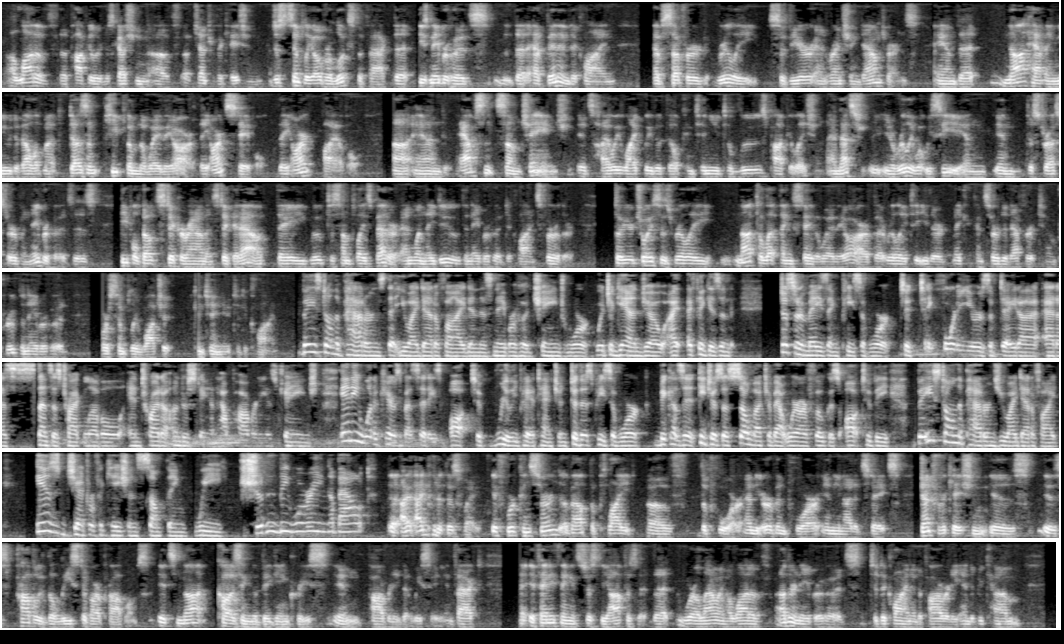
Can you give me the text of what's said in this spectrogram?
a lot of the popular discussion of, of, gentrification just simply overlooks the fact that these neighborhoods that have been in decline have suffered really severe and wrenching downturns and that not having new development doesn't keep them the way they are. They aren't stable, they aren't viable. Uh, and absent some change, it's highly likely that they'll continue to lose population. And that's you know really what we see in in distressed urban neighborhoods is people don't stick around and stick it out. They move to someplace better, and when they do, the neighborhood declines further. So your choice is really not to let things stay the way they are, but really to either make a concerted effort to improve the neighborhood or simply watch it continue to decline. Based on the patterns that you identified in this neighborhood change work, which again, Joe, I, I think is an just an amazing piece of work to take 40 years of data at a census tract level and try to understand how poverty has changed. Anyone who cares about cities ought to really pay attention to this piece of work because it teaches us so much about where our focus ought to be. Based on the patterns you identified, is gentrification something we shouldn't be worrying about? I, would put it this way if we're concerned about the plight of the poor and the urban poor in the United States, gentrification is is probably the least of our problems. It's not causing the big increase in poverty that we see. In fact, if anything, it's just the opposite that we're allowing a lot of other neighborhoods to decline into poverty and to become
